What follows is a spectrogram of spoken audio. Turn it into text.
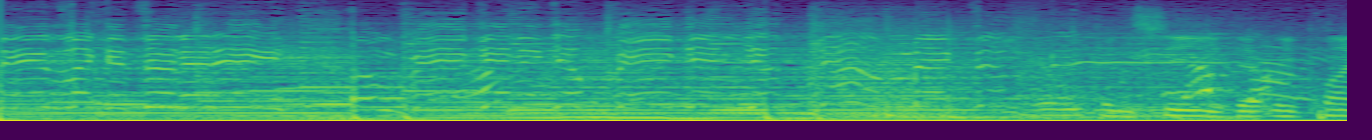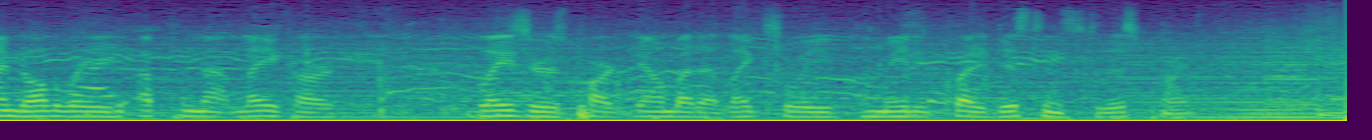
seems like eternity. I'm begging you, begging you, come back to me. Here we can see that we climbed all the way up from that lake. Our blazer is parked down by that lake, so we made it quite a distance to this point.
